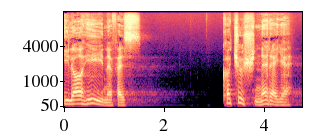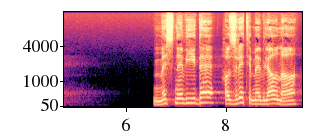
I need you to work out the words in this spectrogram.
ilahi nefes. Kaçış nereye? Mesnevi'de Hazreti Mevlana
